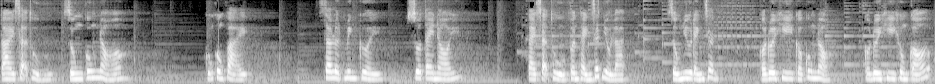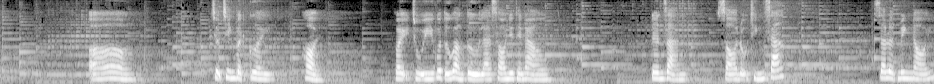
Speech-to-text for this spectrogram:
Tài xạ thủ dùng cung nỏ. Cũng không phải. Giao luật minh cười, Xua tay nói, Tài xạ thủ phân thành rất nhiều loại, Giống như đánh trận, Có đôi khi có cung nỏ, Có đôi khi không có. Ờ. Triệu Trinh bật cười, Hỏi, Vậy chú ý của tứ hoàng tử là so như thế nào? Đơn giản, So độ chính xác. Gia luật minh nói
